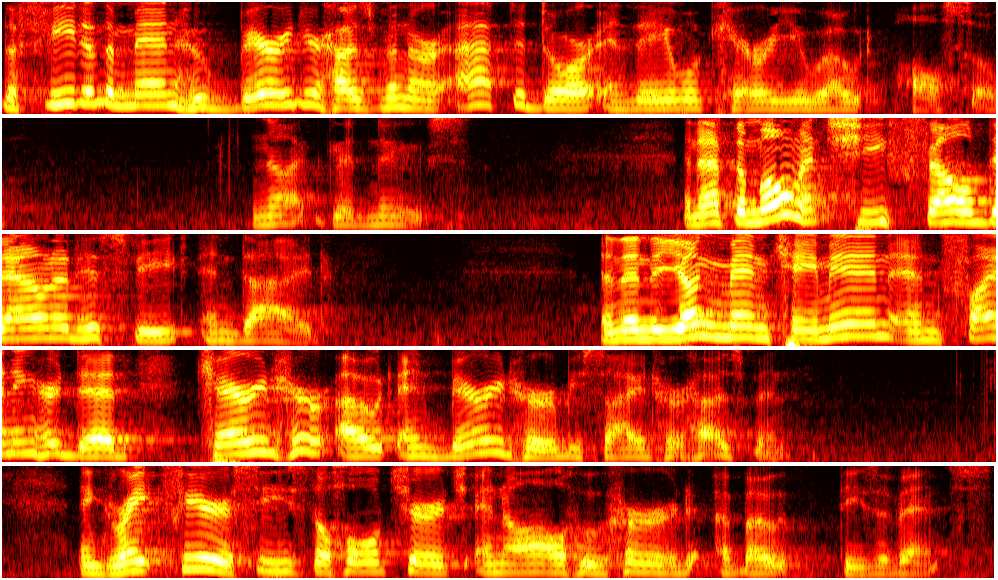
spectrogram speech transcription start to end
The feet of the men who buried your husband are at the door, and they will carry you out also. Not good news. And at the moment, she fell down at his feet and died. And then the young men came in and, finding her dead, carried her out and buried her beside her husband. And great fear seized the whole church and all who heard about these events.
